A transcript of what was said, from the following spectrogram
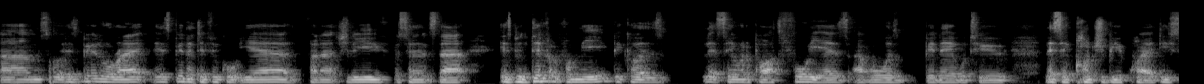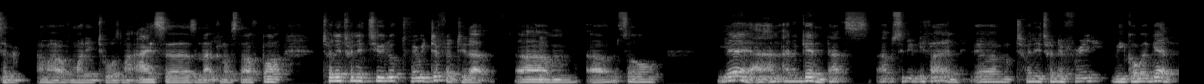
Um, so it's been all right. It's been a difficult year financially, in the sense that it's been different for me because let's say over the past four years, I've always been able to, let's say, contribute quite a decent amount of money towards my ISAs and that kind of stuff. But 2022 looked very different to that. Um, um, so yeah, and, and again, that's absolutely fine. Um, 2023, we go again.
